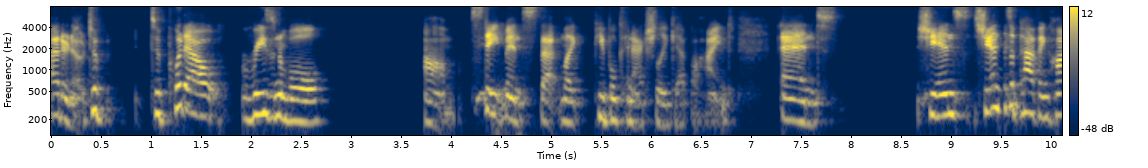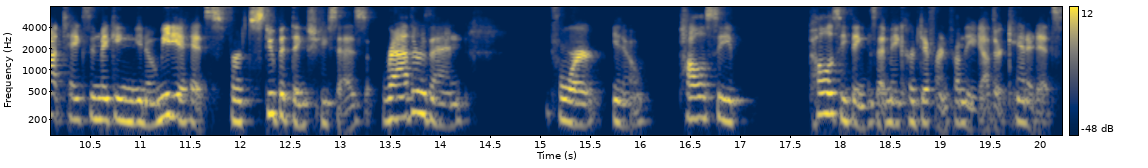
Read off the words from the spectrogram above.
I don't know to to put out reasonable um, statements that like people can actually get behind, and she ends she ends up having hot takes and making you know media hits for stupid things she says rather than for you know policy policy things that make her different from the other candidates.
